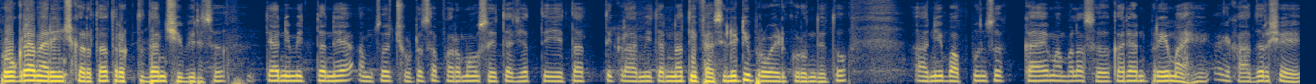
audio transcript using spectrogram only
प्रोग्राम अरेंज करतात रक्तदान शिबिरचं. त्यानिमित्ताने आमचं छोटंसं फार्म हाऊस आहे त्याच्यात ते येतात. तिकडं आम्ही त्यांना ती फॅसिलिटी प्रोव्हाइड करून देतो. आणि बापूंचं कायम आम्हाला सहकार्य आणि प्रेम आहे एक आदर्श आहे.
